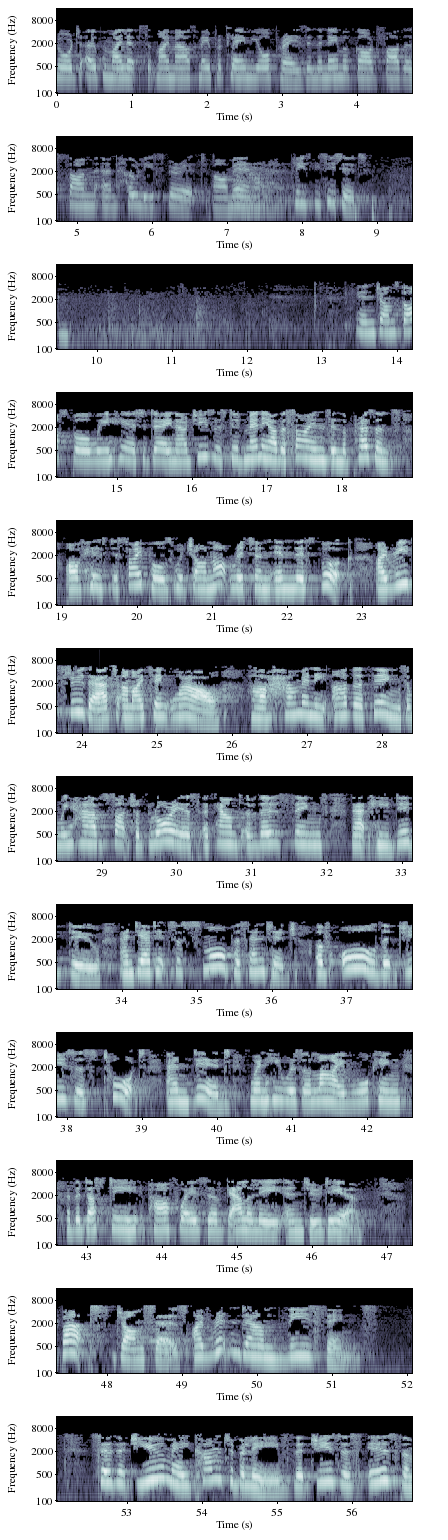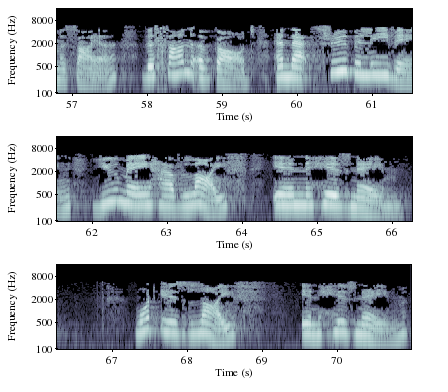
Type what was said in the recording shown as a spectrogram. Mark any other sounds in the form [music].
Lord, to open my lips that my mouth may proclaim your praise. In the name of God, Father, Son, and Holy Spirit. Amen. Amen. Please be seated. In John's Gospel, we hear today now Jesus did many other signs in the presence of his disciples, which are not written in this book. I read through that and I think, wow, uh, how many other things, and we have such a glorious account of those things that he did do, and yet it's a small percentage of all that Jesus taught and did when he was alive, walking the dusty pathways of Galilee and Judea. But, John says, I've written down these things so that you may come to believe that Jesus is the Messiah, the Son of God, and that through believing you may have life in His name. What is life in His name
